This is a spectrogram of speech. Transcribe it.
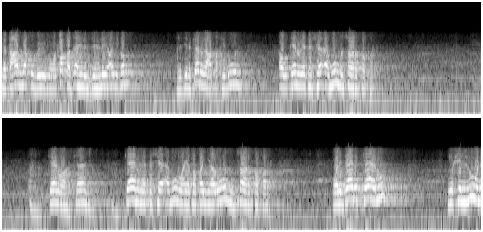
يتعلق بمعتقد أهل الجاهلية أيضا الذين كانوا يعتقدون أو كانوا يتشاءمون من شهر سفر كانوا, كانوا, كانوا يتشاءمون ويتطيرون من شهر سفر ولذلك كانوا يحلون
